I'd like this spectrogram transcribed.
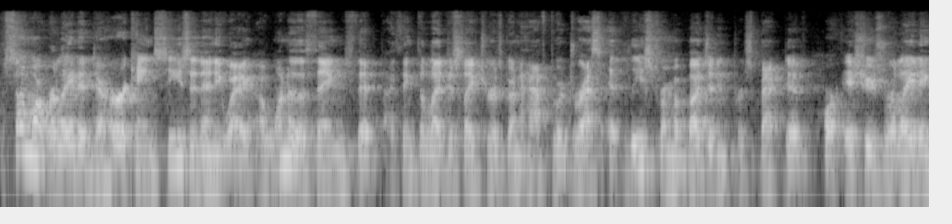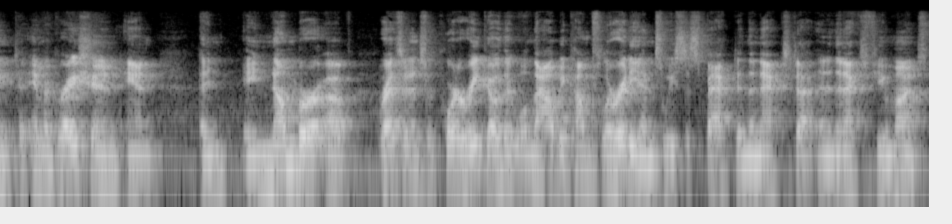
Somewhat related to hurricane season, anyway, uh, one of the things that I think the legislature is going to have to address, at least from a budgeting perspective, are issues relating to immigration and a, a number of residents of Puerto Rico that will now become Floridians, we suspect, in the next uh, in the next few months.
